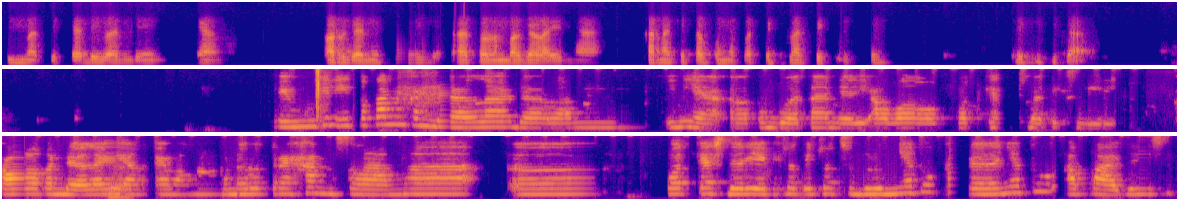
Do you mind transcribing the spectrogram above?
Simatika dibanding yang organisasi atau lembaga lainnya karena kita punya podcast batik itu. Itu sih kak. Ya, mungkin itu kan kendala dalam ini ya eh, pembuatan dari awal podcast batik sendiri. Kalau kendala ya. yang emang menurut Rehan selama uh, podcast dari episode-episode sebelumnya tuh kendalanya tuh apa aja sih?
